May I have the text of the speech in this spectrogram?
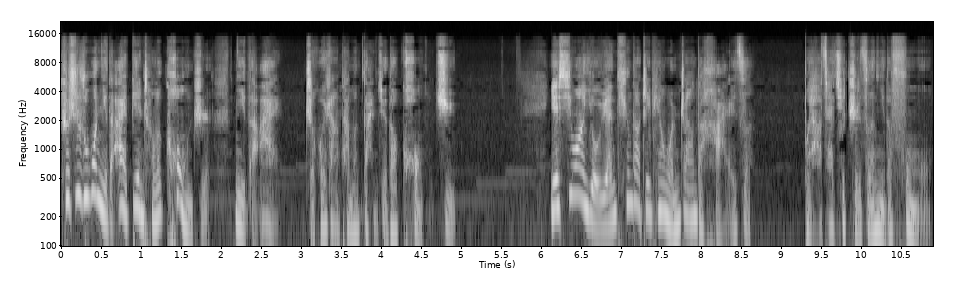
可是如果你的爱变成了控制，你的爱只会让他们感觉到恐惧。也希望有缘听到这篇文章的孩子，不要再去指责你的父母。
